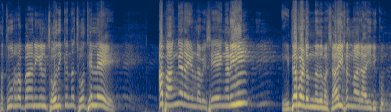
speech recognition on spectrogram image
ഫത്തൂർ റബ്ബാനിയിൽ ചോദിക്കുന്ന ചോദ്യല്ലേ? അപ്പൊ അങ്ങനെയുള്ള വിഷയങ്ങളിൽ ഇടപെടുന്നത് മഷായിഖന്മാരായിരിക്കും.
